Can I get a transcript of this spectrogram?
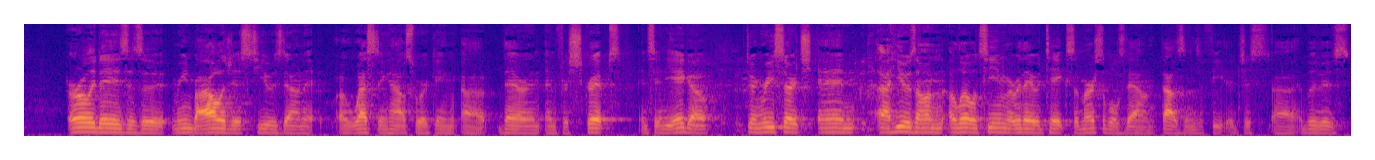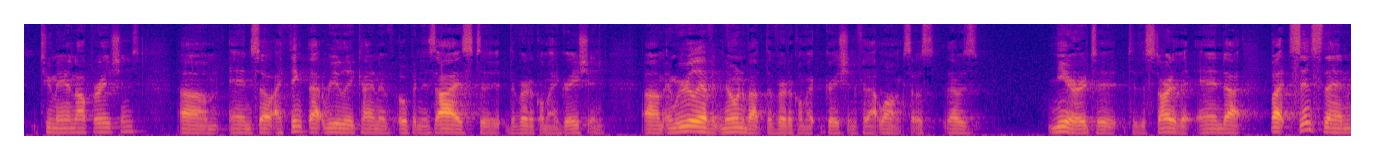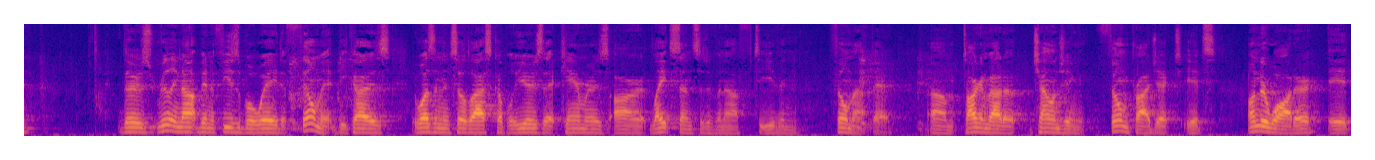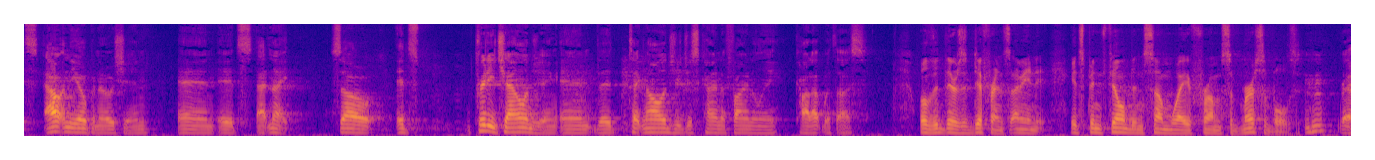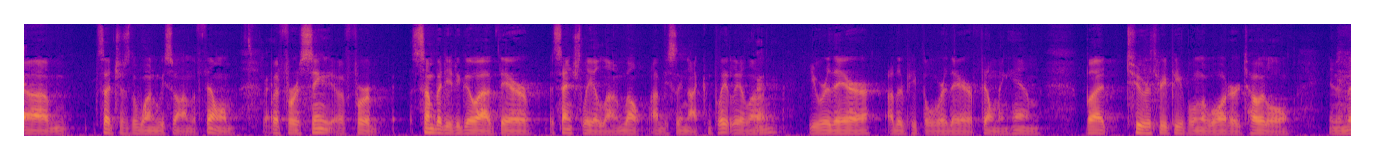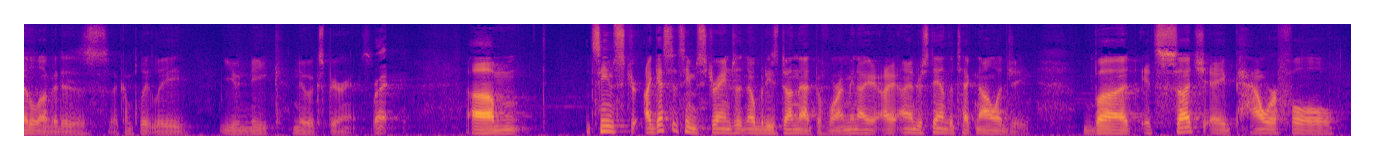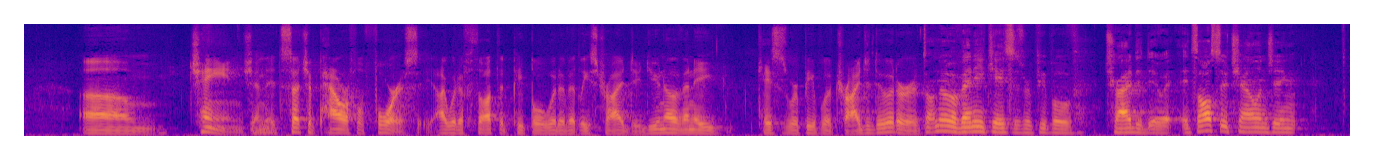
early days as a marine biologist, he was down at Westinghouse working uh, there and, and, for Scripps in San Diego doing research, and uh, he was on a little team where they would take submersibles down thousands of feet. It just, uh, I believe it was two-man operations. Um, and so I think that really kind of opened his eyes to the vertical migration. Um, and we really haven't known about the vertical migration for that long. So was, that was nearer to, to the start of it. And, uh, but since then, there's really not been a feasible way to film it because it wasn't until the last couple of years that cameras are light sensitive enough to even film out there. Um, talking about a challenging film project, it's underwater, it's out in the open ocean, and it's at night. So it's pretty challenging, and the technology just kind of finally caught up with us. Well, there's a difference. I mean, it's been filmed in some way from submersibles, mm-hmm, right. um, such as the one we saw in the film. Right. But for a sing- for somebody to go out there essentially alone, well, obviously not completely alone. Right. You were there, other people were there filming him, but two or three people in the water total in the middle of it is a completely unique new experience. Right. Um, it seems, I guess it seems strange that nobody's done that before. I mean, I, I understand the technology, but it's such a powerful um, change, and mm-hmm. it's such a powerful force. I would have thought that people would have at least tried to. Do you know of any cases where people have tried to do it, or don't know of any cases where people have tried to do it? It's also challenging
